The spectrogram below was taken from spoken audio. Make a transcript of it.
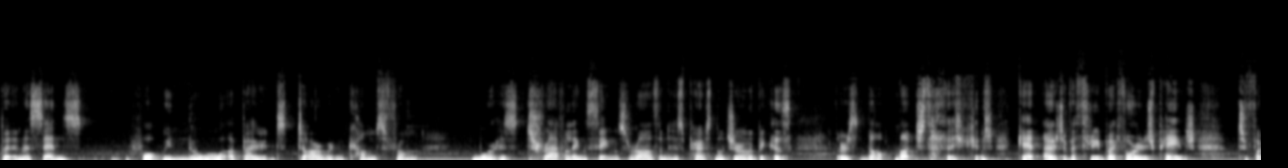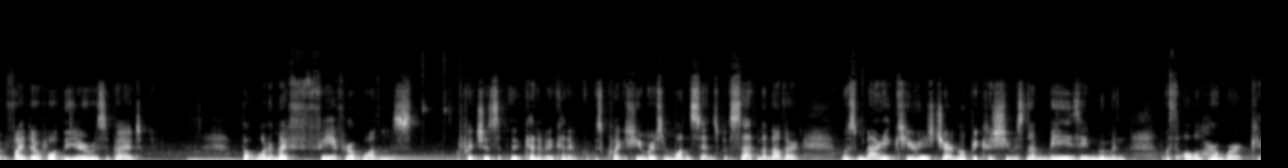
but in a sense, what we know about Darwin comes from more his traveling things rather than his personal journal because there's not much that you can get out of a three by four inch page to f- find out what the year was about. But one of my favourite ones which is kind of kind of is quite humorous in one sense but sad in another, was Marie Curie's journal because she was an amazing woman with all her work,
